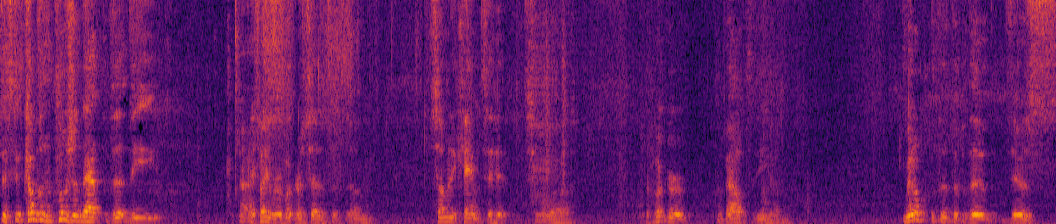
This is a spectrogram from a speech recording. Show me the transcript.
This comes to the conclusion that the the I tell you, Rav Hutner says that um, somebody came to hit, to uh, Rav Hutner about the um, we don't the, the, the there's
